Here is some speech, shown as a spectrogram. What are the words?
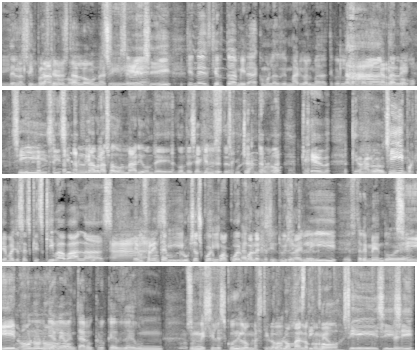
Sí, del altiplano, ¿no? Stallone, así sí, se ve. sí. Y tiene cierta mirada como las de Mario Almada, ¿te acuerdas? La banda del carro Ándale. rojo. Sí, sí, sí. Un abrazo a don Mario donde, donde sea que nos esté escuchando, ¿no? Qué, qué bárbaro. Sí, porque además ya sabes que esquiva balas, Ah, enfrenta en sí, luchas cuerpo sí. a cuerpo al ejército sí, israelí. Es tremendo, ¿eh? Sí, no, no, un no, día le no. aventaron, creo que de un, un misil escudo y lo masticó. Lo, masticó. comió. sí, sí, sí.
